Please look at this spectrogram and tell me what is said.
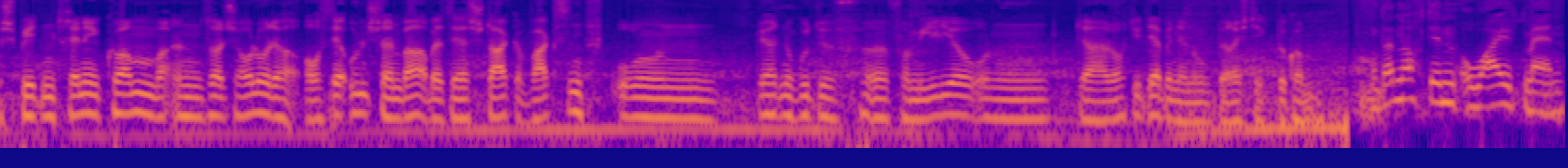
spät im Training gekommen, war ein solcher Holo, der auch sehr unscheinbar, aber sehr stark gewachsen und der hat eine gute Familie und der hat auch die Derbenennung berechtigt bekommen. Und dann noch den Wildman.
